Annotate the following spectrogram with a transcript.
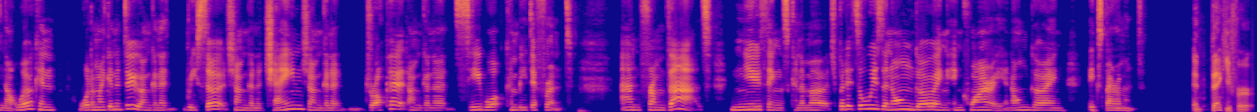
not working. What am I going to do? I'm going to research, I'm going to change, I'm going to drop it, I'm going to see what can be different. And from that, new things can emerge. But it's always an ongoing inquiry, an ongoing experiment. And thank you for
